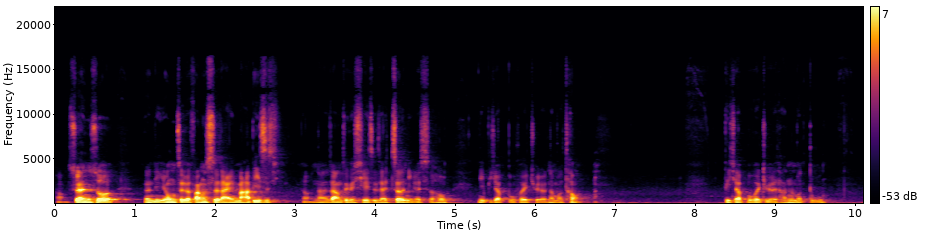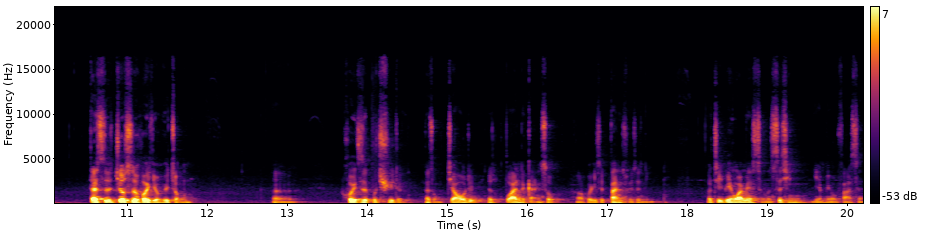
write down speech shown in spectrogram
啊，虽然说，那你用这个方式来麻痹自己啊，那让这个蝎子在蛰你的时候，你比较不会觉得那么痛，比较不会觉得它那么毒，但是就是会有一种，呃，挥之不去的那种焦虑、那种不安的感受啊，会一直伴随着你，而即便外面什么事情也没有发生，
